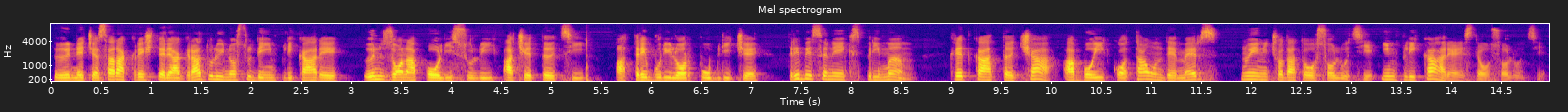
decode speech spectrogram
necesara creștere a gradului nostru de implicare în zona polisului, a cetății, a treburilor publice, trebuie să ne exprimăm. Cred că a tăcea, a boicota un demers nu e niciodată o soluție. Implicarea este o soluție.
